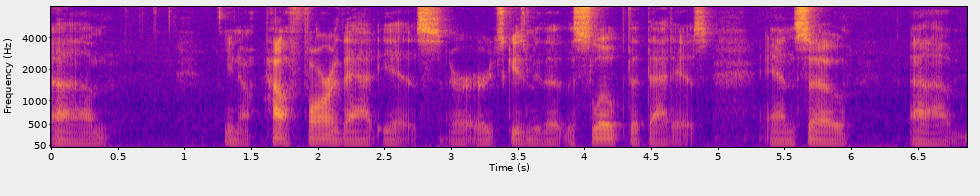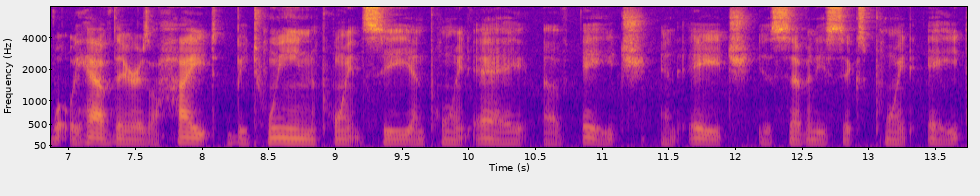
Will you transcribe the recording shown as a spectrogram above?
um, you know how far that is or, or, excuse me the, the slope that that is and so uh, what we have there is a height between point C and point A of h, and h is 76.8.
